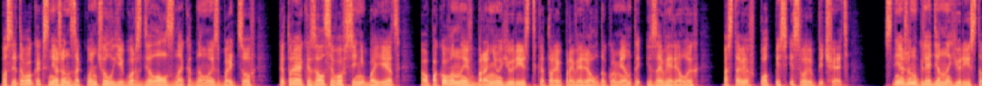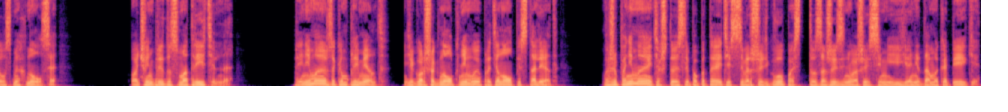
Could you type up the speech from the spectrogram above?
После того, как Снежин закончил, Егор сделал знак одному из бойцов, который оказался вовсе не боец, а упакованный в броню юрист, который проверил документы и заверил их, поставив подпись и свою печать. Снежин, глядя на юриста, усмехнулся. «Очень предусмотрительно». «Принимаю за комплимент». Егор шагнул к нему и протянул пистолет. «Вы же понимаете, что если попытаетесь совершить глупость, то за жизнь вашей семьи я не дам и копейки».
